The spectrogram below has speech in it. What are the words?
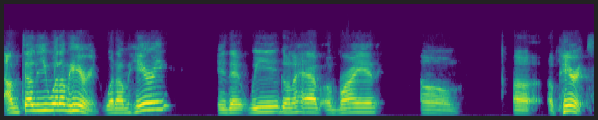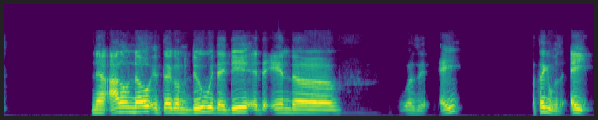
I'm telling you what I'm hearing. What I'm hearing is that we're gonna have a Brian um uh appearance now I don't know if they're gonna do what they did at the end of was it eight? I think it was eight,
